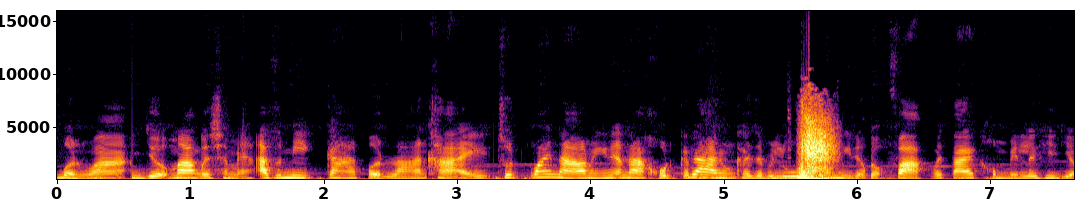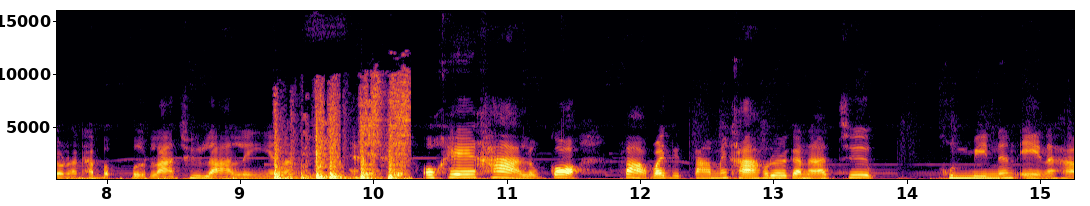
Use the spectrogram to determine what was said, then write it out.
เหมือนว่าเยอะมากเลยใช่ไหมอาจจะมีการเปิดร้านขายชุดว่ายน้ำอย่างนี้ในอนาคตก็ได้ใครจะไปรู้ถ้ามีเดี๋ยวฝากไว้ใต้คอมเมนต์เลยทีเดียวนะ ถ้าแบบเปิดร้านชื่อร้านอะไรอย่างเงี้ยนะโอเคค่ะ แล้วก็ฝากไปติดตามแม่ค้าเขาด้วยกันนะ ชื่อ คุณมิ้นท์นั่นเองนะคะ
